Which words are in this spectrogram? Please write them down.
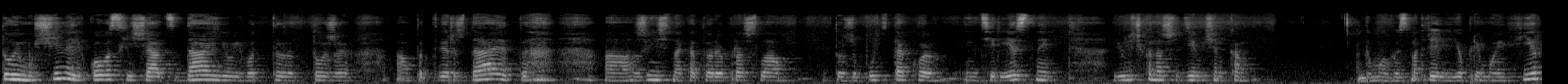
то и мужчина легко восхищаться. Да, Юль, вот э, тоже подтверждает а, женщина, которая прошла тоже путь такой интересный. Юлечка наша Демченко. Думаю, вы смотрели ее прямой эфир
